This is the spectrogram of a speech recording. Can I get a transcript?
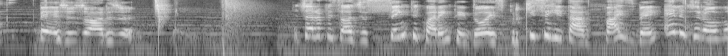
Beijo, Jorge! Já no episódio 142, Por que se irritar faz bem, ele de novo,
